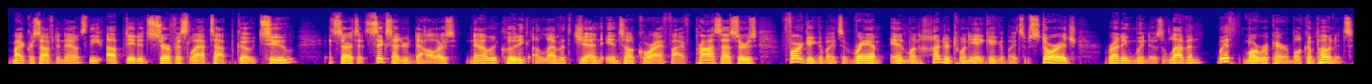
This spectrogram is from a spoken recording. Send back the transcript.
Microsoft announced the updated Surface Laptop Go 2. It starts at $600, now including 11th gen Intel Core i5 processors, 4 gigabytes of RAM, and 128 gigabytes of storage, running Windows 11 with more repairable components.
